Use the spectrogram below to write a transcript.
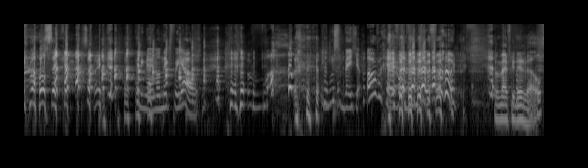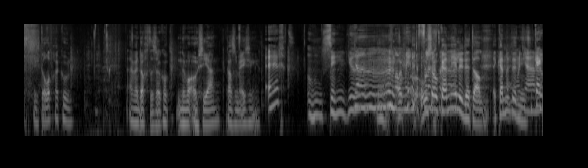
ik wou wel zeggen, sorry. Vind ik nou helemaal niks voor jou. ik moest een beetje overgeven op de microfoon. Maar mijn vriendin wel. Die is dol op raccoon. En mijn dochter is ook op nummer Oceaan. Kan ze meezingen. Echt? Oceaan. Ja. Minder hoezo kennen jullie dit dan? Ik kende dit niet. Kijk,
